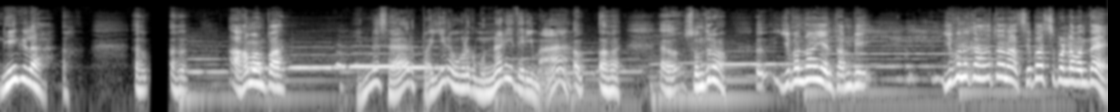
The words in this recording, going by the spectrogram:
நீங்களா? ஆமாப்பா என்ன சார் பையன் உங்களுக்கு முன்னாடியே தெரியுமா? சுந்தரம் இவன் தான் என் தம்பி. இவனுக்காகத்தான் நான் சிபாரிசு பண்ண வந்தேன்.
